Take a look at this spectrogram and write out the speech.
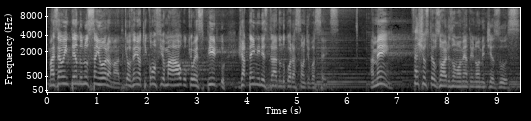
Mas eu entendo no Senhor, amado, que eu venho aqui confirmar algo que o Espírito já tem ministrado no coração de vocês. Amém? Feche os teus olhos um momento em nome de Jesus.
